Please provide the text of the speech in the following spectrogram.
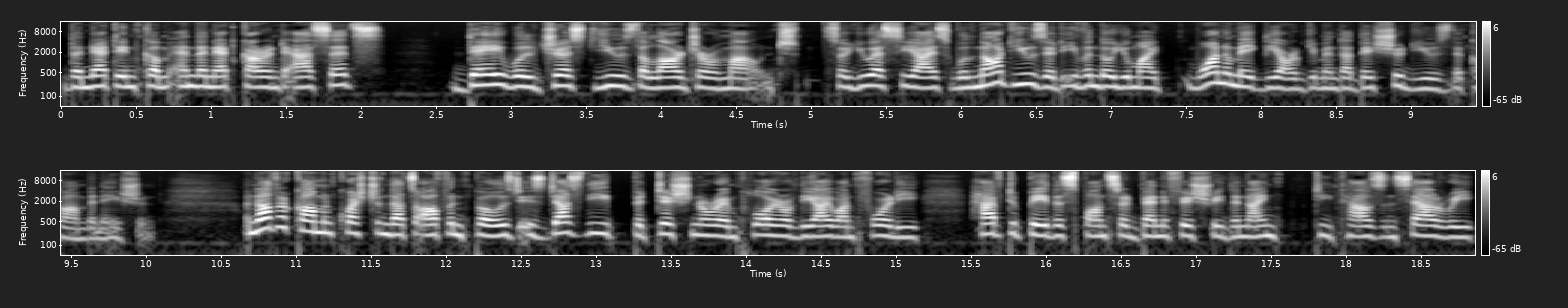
the net income and the net current assets, they will just use the larger amount. So USCIS will not use it, even though you might want to make the argument that they should use the combination. Another common question that's often posed is Does the petitioner or employer of the I 140 have to pay the sponsored beneficiary the 90,000 salary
